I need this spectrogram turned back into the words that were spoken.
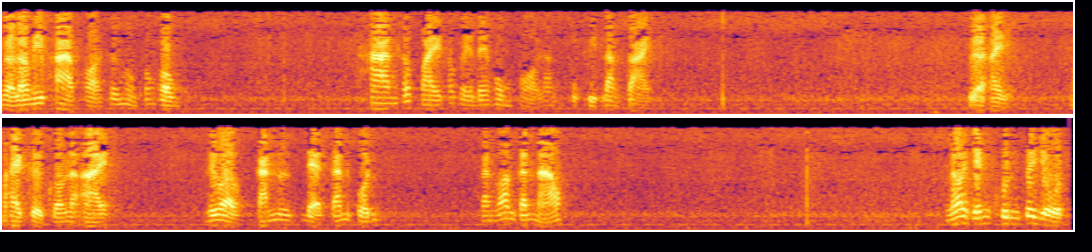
เมื่อเรามีผ้าผ่อนเครื่องนุ่งของผมทานเข้าไปเข้าไปได้ห่มห่อร่างปกปิดร่างกาย เพื่อให้ ไม่ให้เกิดความละอาย หรือว่ากันแดดกันฝนกันร้อนกันหนาวเราเห็นคุณประโยชน์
